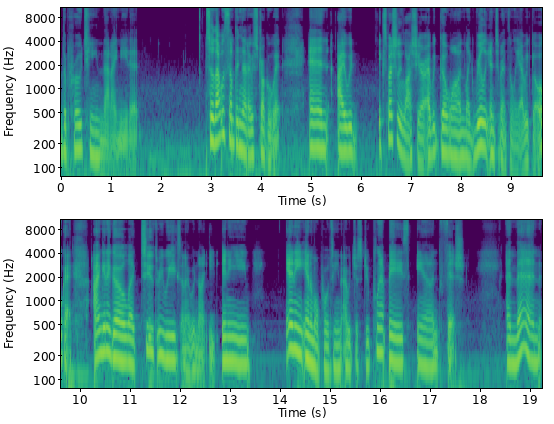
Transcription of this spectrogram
the protein that I needed. So that was something that I would struggle with. And I would especially last year, I would go on like really intermittently. I would go, okay, I'm gonna go like two, three weeks, and I would not eat any any animal protein. I would just do plant based and fish, and then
